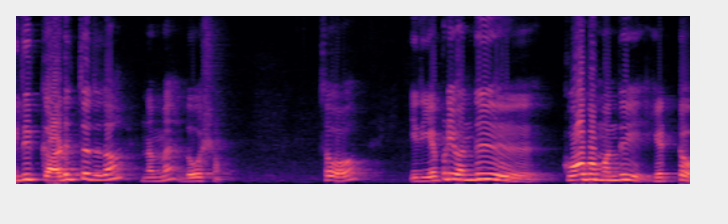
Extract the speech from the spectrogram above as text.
இதுக்கு அடுத்தது தான் நம்ம தோஷம். ஸோ இது எப்படி வந்து கோபம் வந்து எட்டோ?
